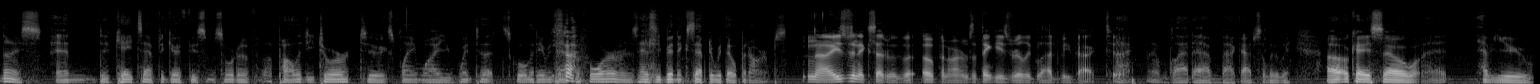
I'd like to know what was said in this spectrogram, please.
Nice. And did Cates have to go through some sort of apology tour to explain why you went to that school that he was at before, or has he been accepted with open arms? No, he's been accepted with open arms. I think he's really glad to be back too. I, I'm glad to have him back. Absolutely. Uh, okay, so uh, have you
